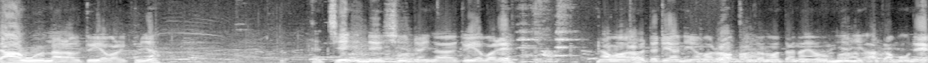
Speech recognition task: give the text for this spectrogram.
တာဝန်လာတာကိုတွေ့ရပါတယ်ခင်ဗျာအကျိတ်အနေရှင်ပြိုင်လာတာတွေ့ရပါတယ်နောက်မှာတော့တတိယနေရာမှာတော့အာဇမတန်နိုင်အောင်မြင်းမြင်အာကမုံနဲ့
